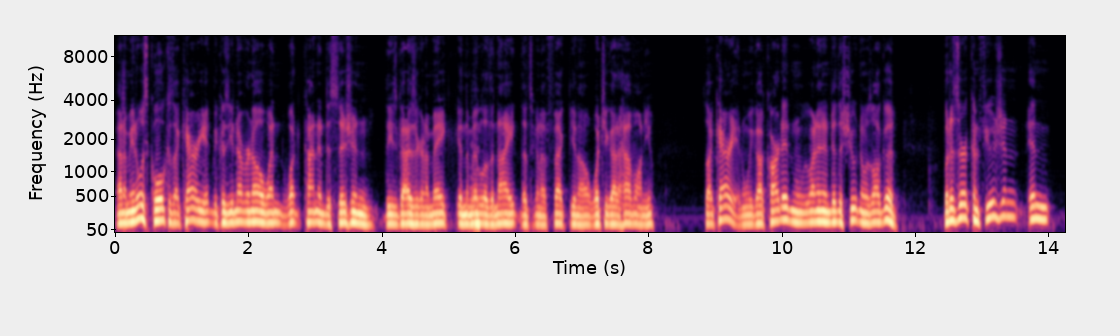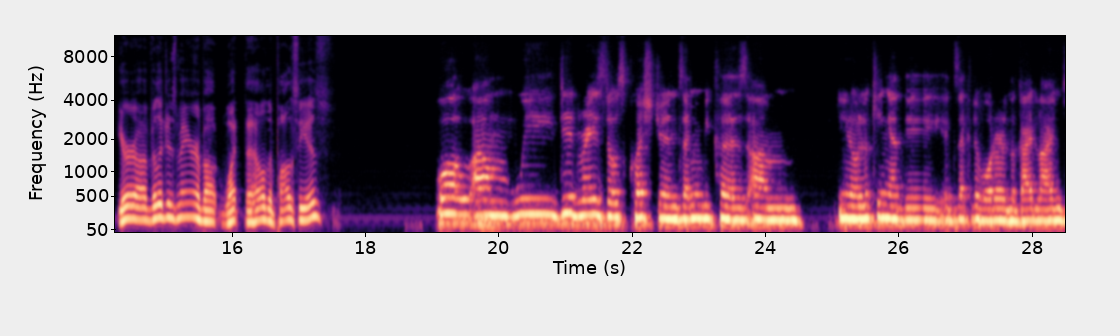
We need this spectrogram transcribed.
And I mean, it was cool because I carry it because you never know when what kind of decision these guys are going to make in the middle of the night that's going to affect you know what you got to have on you. So I carry it, and we got carded, and we went in and did the shoot, and it was all good. But is there a confusion in your uh, villages, mayor, about what the hell the policy is? Well, um, we did raise those questions. I mean, because, um, you know, looking at the executive order and the guidelines,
